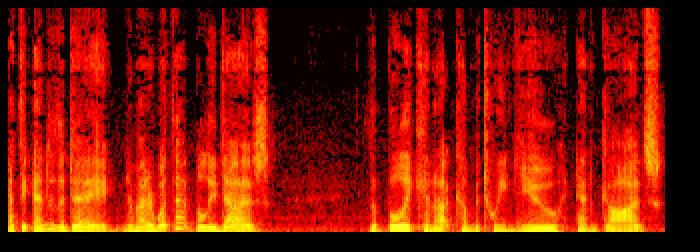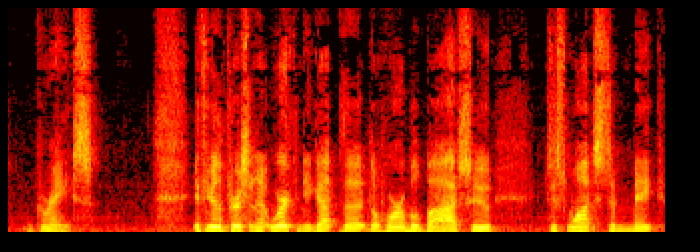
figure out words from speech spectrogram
at the end of the day, no matter what that bully does, the bully cannot come between you and God's grace. If you're the person at work and you got the, the horrible boss who just wants to make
